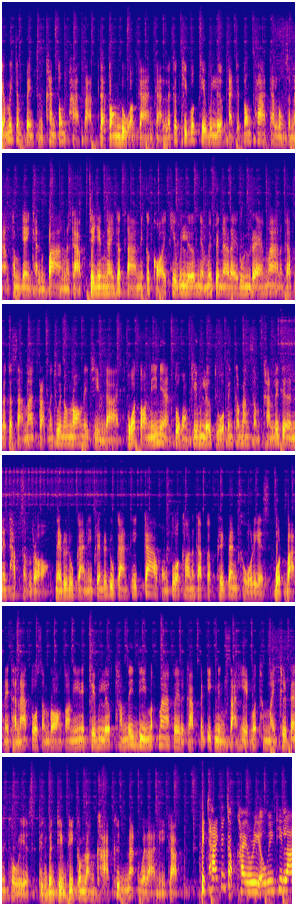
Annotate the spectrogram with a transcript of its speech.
ยังไม่จำเป็นถึงขั้นต้องผ่าตัด แต่ต้องดูอาการกัน แล้วก็คิดว่าเควินเลิฟอาจจะต้องพลาดการลงสนามทำกาแข่งขันบ้างนะครับจะยังไงก็ตามเนี่ยก็ขอให้เควินเลิฟเนี่ยไม่เป็นอะไรรุนแรงมากนะครับแล้วก็สามารถกลับมาช่วยน้องๆในทีมได้ เพราะว่าตอนนี้เนี่ยตัวของเควินเลิฟถือว่าเป็นกำลังสำคัญเหลือเกินในทัพสำรอง ในฤดูกาลนี้เป็นฤดูกาลที่ 9 ของตัวเขานะครับกับคลิปแลนโคเรียสบทบาทในฐานะตัวสำรองตอนนี้เนี่ยเควินเลิฟททำได้ดีมากๆเลยนะครับ เป็นอีกหนึ่งสาเหตุว่าทำไมคลิปแลนด์โคเรียสถึงเป็นทีมที่กำลังขาขึ้นณเวลานี้ครับ ปิดท้ายกันกับไคลรีเอวิงที่ล่า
